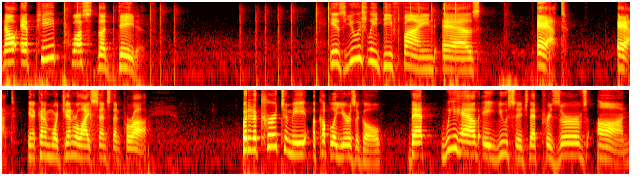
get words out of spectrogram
Now, epi plus the dative is usually defined as at. At, in a kind of more generalized sense than para. But it occurred to me a couple of years ago that we have a usage that preserves on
